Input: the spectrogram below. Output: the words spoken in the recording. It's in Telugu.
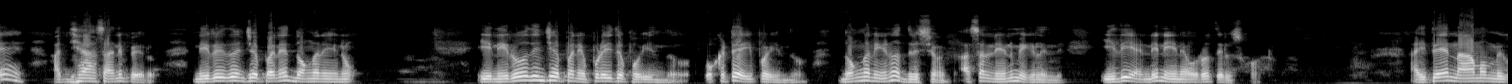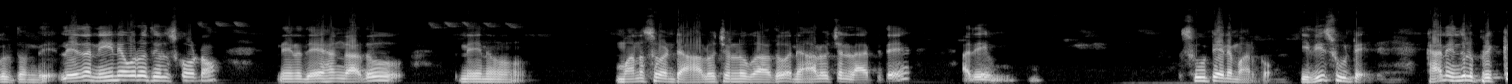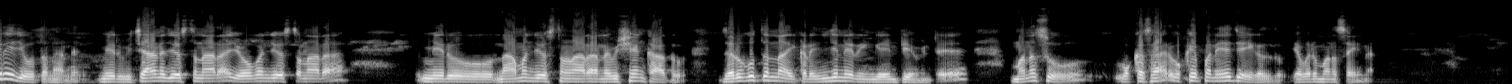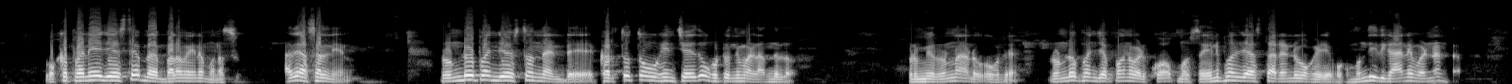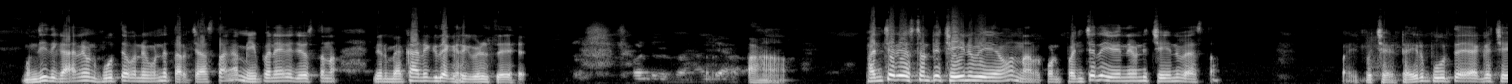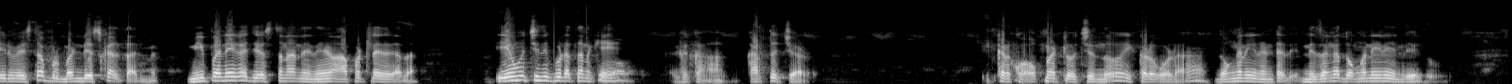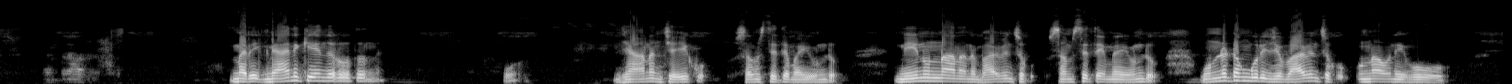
అధ్యాస అని పేరు. నిరోధించే పని దొంగ నేను. ఈ నిరోధించే పని ఎప్పుడైతే పోయిందో ఒకటే అయిపోయిందో దొంగ నేను అదృశ్యం అసలు నేను మిగిలింది. ఇది అండి నేనెవరో తెలుసుకోవటం. అయితే నామం మిగులుతుంది. లేదా నేనెవరో తెలుసుకోవటం? నేను దేహం కాదు నేను మనసు అంటే ఆలోచనలు కాదు అనే ఆలోచన లేపితే అది సూటే అనే మార్గం. ఇది సూటే. కానీ ఇందులో ప్రక్రియ చెబుతున్నాను నేను. మీరు విచారణ చేస్తున్నారా? యోగం చేస్తున్నారా? మీరు నామం చేస్తున్నారా అన్న విషయం కాదు. జరుగుతున్న ఇక్కడ ఇంజనీరింగ్ ఏంటి అంటే మనసు ఒకసారి ఒకే పనే చేయగలదు ఎవరి మనసు అయినా ఒక పనే చేస్తే బ- బలమైన మనసు. అది అసలు నేను. రెండో పని చేస్తుందంటే కర్తృత్వం ఊహించేది ఒకటి ఉంది మళ్ళీ అందులో. ఇప్పుడు మీరున్నాడు ఒకటి. రెండో పని చెప్పగానే వాడి కోపం వస్తుంది. ఎన్ని పనులు చేస్తారండి? ఒక ఒక ముందు ఇది కానివ్వండి అంట. ముందు ఇది కానివ్వండి పూర్తి అవ్వనివ్వండి తర్వాత చేస్తాగా మీ పనేగా చేస్తున్నాం. మీరు మెకానిక్ దగ్గరికి వెళ్తే. పంచర్ వేస్తుంటే చైన్ వేయమన్నారు కొన్ని పంచర్ వేయనివ్వండి చైన్ వేస్తాం. ఇప్పుడు టైర్ పూర్తి అయ్యాక చైన్ వేస్తే అప్పుడు బండి వేసుకెళ్తారు మీరు. మీ పనేగా చేస్తున్నాను నేనేం ఆపట్లేదు కదా. ఏమొచ్చింది ఇప్పుడు అతనికి? కర్త వచ్చాడు ఇక్కడ కోపం ఎట్లా వచ్చిందో ఇక్కడ కూడా దొంగనేనంటే అది నిజంగా దొంగనేనేం లేదు. మరి జ్ఞానికి ఏం జరుగుతుంది? ధ్యానం చేయకు సంస్థితమై ఉండు. నేనున్నానని భావించకు సంస్థితమై ఉండు. ఉండటం గురించి భావించకు ఉన్నావు నీవు.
